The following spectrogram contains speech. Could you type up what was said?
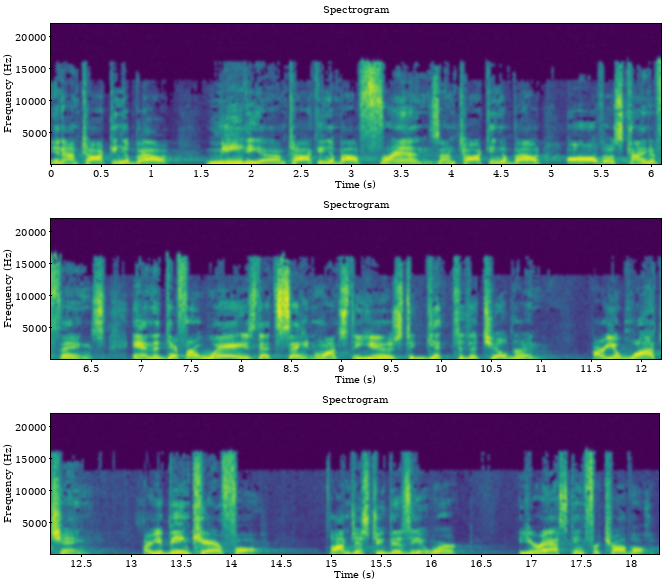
And I'm talking about media, I'm talking about friends, I'm talking about all those kind of things, and the different ways that Satan wants to use to get to the children. Are you watching? Are you being careful? I'm just too busy at work. You're asking for trouble.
